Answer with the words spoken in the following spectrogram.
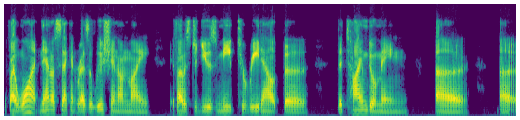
if I want nanosecond resolution on my if I was to use MEEP to read out the the time domain uh, uh,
